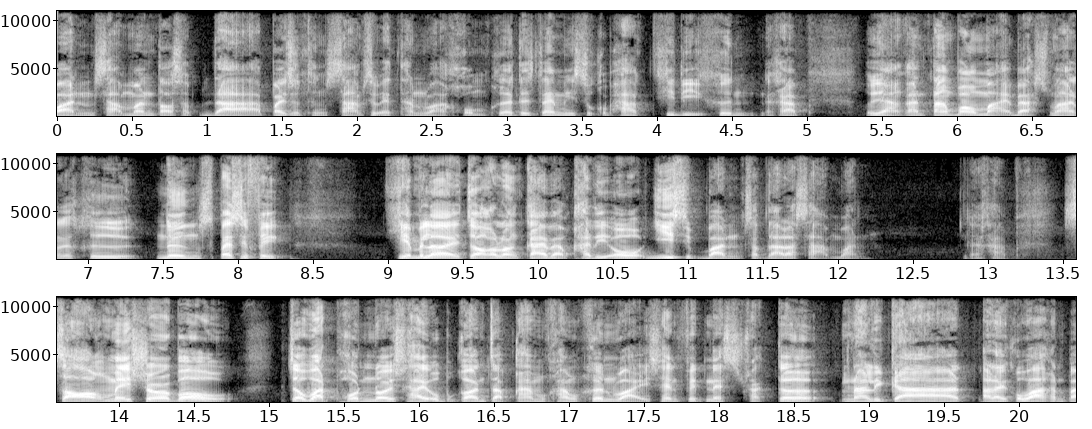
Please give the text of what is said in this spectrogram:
วัน 3 วันต่อสัปดาห์ ไปจนถึง 31 ธันวาคม เพื่อจะได้มีสุขภาพที่ดีขึ้นนะครับ ตัวอย่างการตั้งเป้าหมายแบบ smart ก็คือ 1. specific เขียนไปเลยจะออกกำลังกายแบบคาร์ดิโอ 20 วัน สัปดาห์ละ 3 วันนะครับ 2. measurable จะวัดผลโดยใช้อุปกรณ์จับการความเคลื่อนไหว เช่น fitness tracker นาฬิกาอะไรก็ว่ากันไป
